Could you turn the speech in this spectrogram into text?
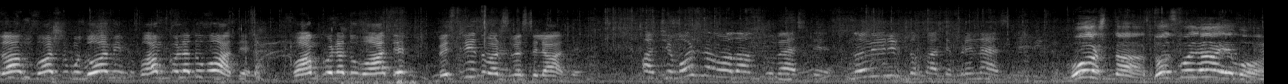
там, в вашому домі, вам колядувати. Вам колядувати, весь рід ваш звеселяти. А чи можна маланку вести? Новий рік до хати принести. Можна, дозволяємо.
